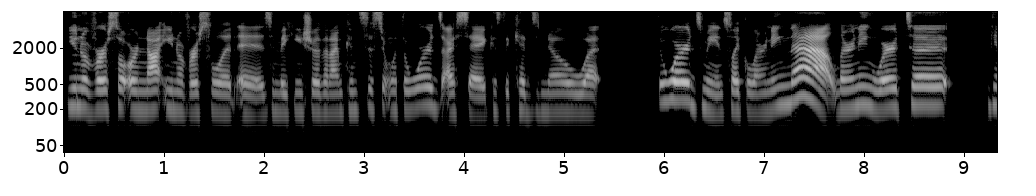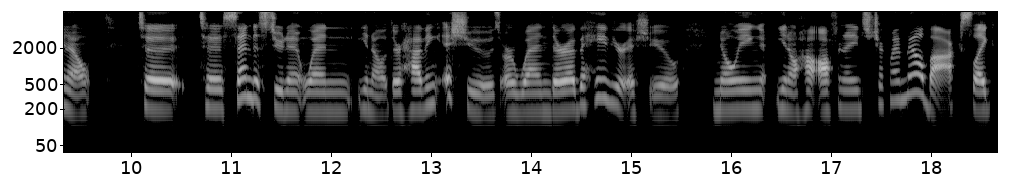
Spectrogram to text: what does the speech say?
universal or not universal it is and making sure that I'm consistent with the words I say because the kids know what the words mean. So like learning that, learning where to, you know, to to send a student when, you know, they're having issues or when they're a behavior issue, knowing, you know, how often I need to check my mailbox, like,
